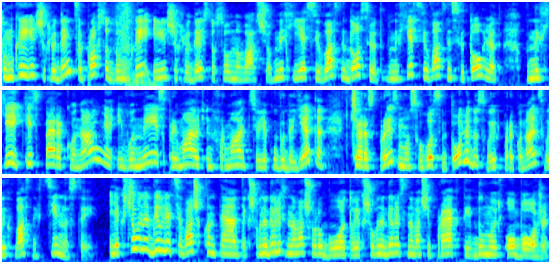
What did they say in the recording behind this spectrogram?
думки інших людей це просто думки інших людей стосовно вас, що в них є свій власний досвід, в них є свій власний світогляд, в них є якісь переконання, і вони сприймають інформацію, яку ви даєте, через призму свого світогляду, своїх переконань, своїх власних цінностей. Якщо вони дивляться ваш контент, якщо вони дивляться на вашу роботу, якщо вони дивляться на ваші проекти і думають, о Боже,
